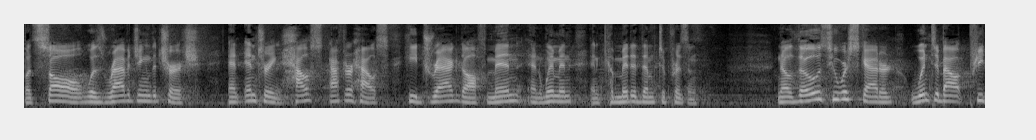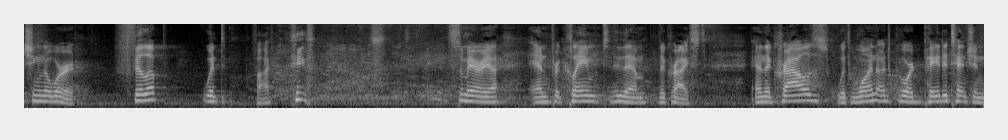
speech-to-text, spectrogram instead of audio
But Saul was ravaging the church and entering house after house, he dragged off men and women and committed them to prison. Now, those who were scattered went about preaching the word. Philip went, five, Samaria, and proclaimed to them the Christ. And the crowds, with one accord, paid attention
